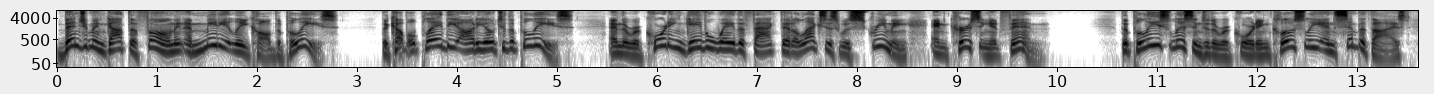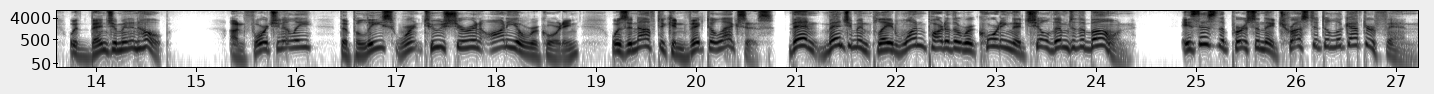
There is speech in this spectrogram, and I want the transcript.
Benjamin got the phone and immediately called the police. The couple played the audio to the police, and the recording gave away the fact that Alexis was screaming and cursing at Finn. The police listened to the recording closely and sympathized with Benjamin and Hope. Unfortunately, the police weren't too sure an audio recording was enough to convict Alexis. Then Benjamin played one part of the recording that chilled them to the bone. Is this the person they trusted to look after Finn?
